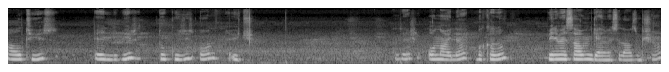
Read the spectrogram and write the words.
651 913. Hazır. Onayla. Bakalım. Benim hesabım gelmesi lazım şu an.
